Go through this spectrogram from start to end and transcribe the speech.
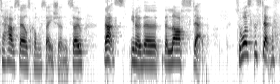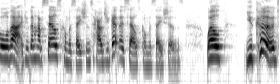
to have sales conversations. So, that's you know the the last step. So what's the step before that? If you're going to have sales conversations, how do you get those sales conversations? Well, you could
